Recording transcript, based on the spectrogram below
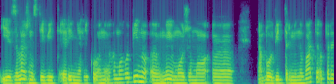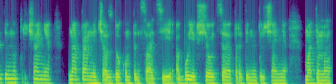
І в залежності від рівня глікованого гемоглобіну е, ми можемо або відтермінувати оперативне втручання на певний час до компенсації, або якщо це оперативне втручання матиме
